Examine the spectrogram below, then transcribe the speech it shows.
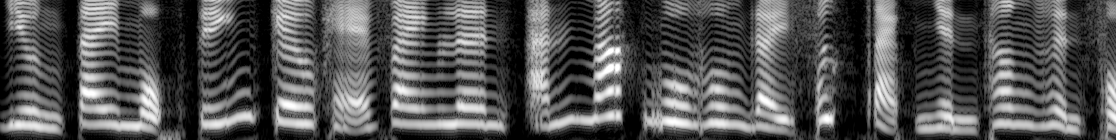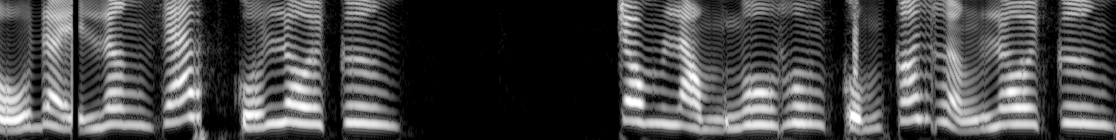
Dường tay một tiếng kêu khẽ vang lên, ánh mắt ngu hung đầy phức tạp nhìn thân hình phủ đầy lân giáp của lôi cương. Trong lòng ngu hung cũng có hận lôi cương.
